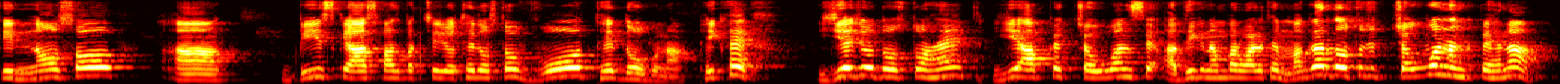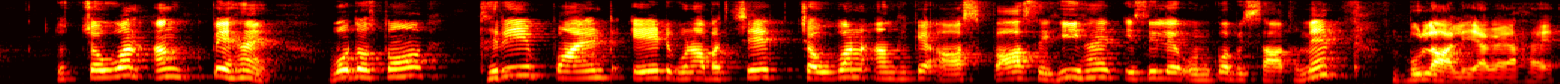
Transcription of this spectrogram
कि 920 के आसपास बच्चे जो थे दोस्तों, वो थे दो गुना, ठीक है? ये जो दोस्तों हैं, ये आपके चौवन से अधिक नंबर वाले थे। मगर दोस्तों, जो चौवन अंक पे है ना, जो चौवन अंक पे हैं, वो दोस्तों 3.8 गुना बच्चे चौवन अंक के आसपास ही हैं, इसीलिए उनको भी साथ में बुला लिया गया है।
